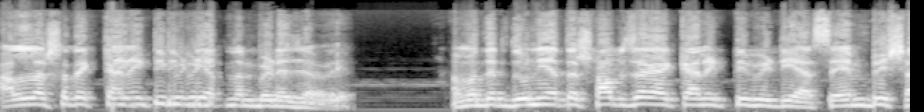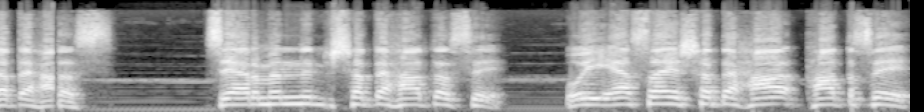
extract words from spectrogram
আল্লাহর সাথে কানেক্টিভিটি আপনার বেড়ে যাবে। আমাদের দুনিয়াতে সব জায়গায় কানেক্টিভিটি আছে। এমপির সাথে হাত আছে। চেয়ারম্যানের সাথে হাত আছে। ওই এসআই এর সাথে হাত হাত আছে,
